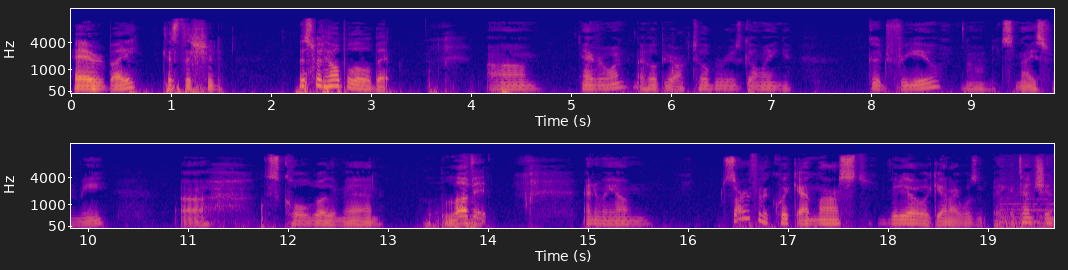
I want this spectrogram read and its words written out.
Hey everybody, guess this should this would help a little bit. Um, hey everyone, I hope your October is going good for you. Um, it's nice for me. Uh, this cold weather, man, love it. Anyway, um, sorry for the quick end last video. Again, I wasn't paying attention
